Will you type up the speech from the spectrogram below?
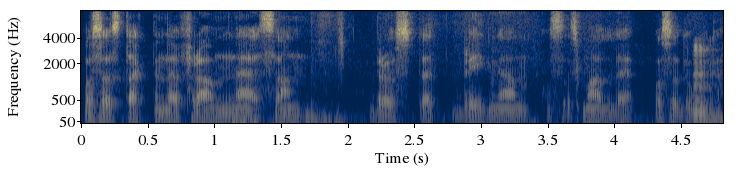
Och så stack den där fram näsan, bröstet, bringan och så small det och så dog Mm. den.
